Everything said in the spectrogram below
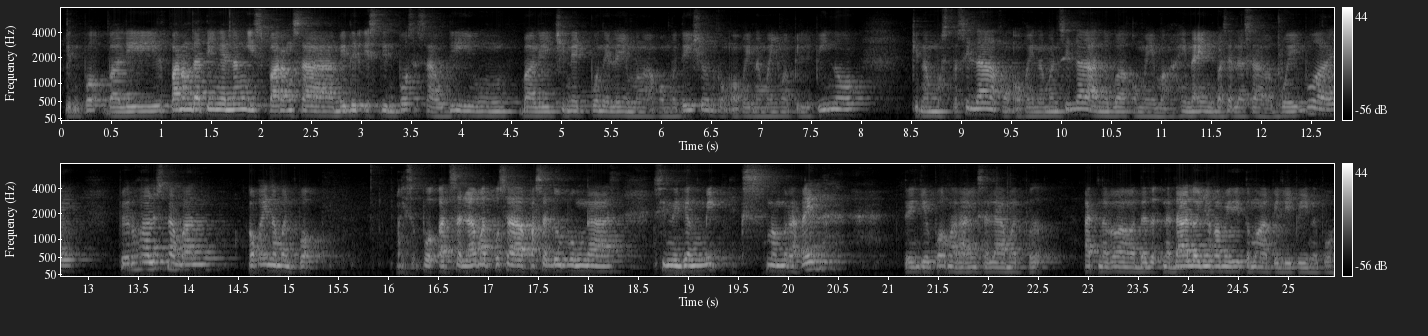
Yun po, bali, parang datingan lang is parang sa Middle East din po, sa Saudi. Yung, bali, chinek po nila yung mga accommodation, kung okay naman yung mga Pilipino kinamusta sila, kung okay naman sila, ano ba, kung may mga hinaing ba sila sa buhay-buhay. Pero halos naman, okay naman po. So po. At salamat po sa pasalubong na sinigang mix, Ma'am Raquel. Thank you po, maraming salamat po. At na- nadalo nyo kami dito mga Pilipino po.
